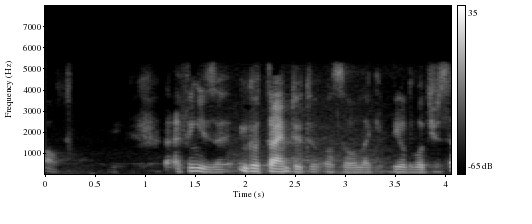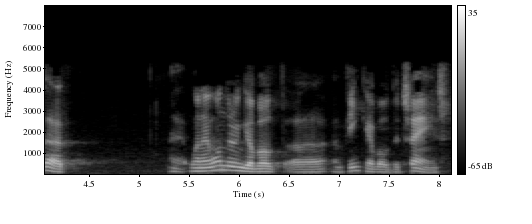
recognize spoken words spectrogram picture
Oh, I think it's a good time to, to also like build what you said. Uh, when I'm wondering about uh, and thinking about the change,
